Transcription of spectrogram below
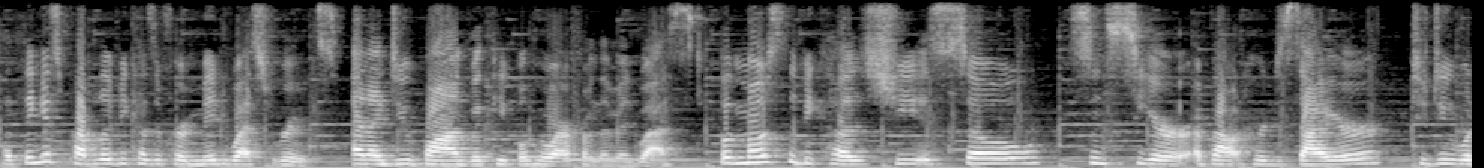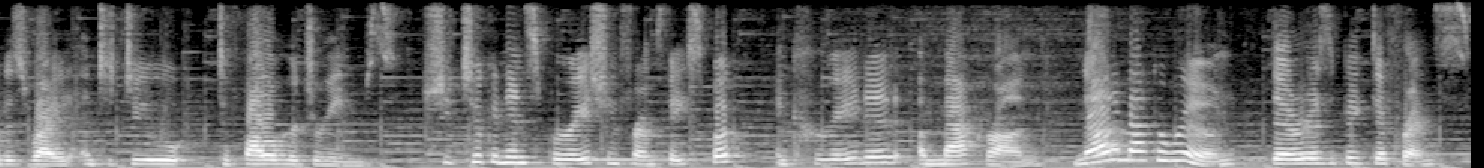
I think it's probably because of her Midwest roots, and I do bond with people who are from the Midwest, but mostly because she is so sincere about her desire to do what is right and to do to follow her dreams. She took an inspiration from Facebook and created a macaron, not a macaroon. There is a big difference.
